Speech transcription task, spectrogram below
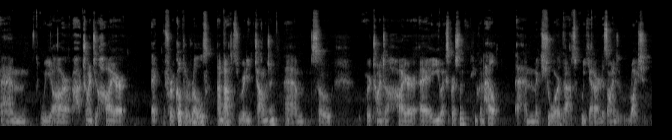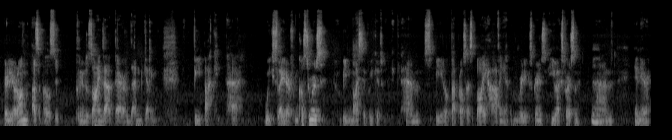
um, we are trying to hire uh, for a couple of roles, and that is really challenging. Um, so we're trying to hire a UX person who can help um, make sure that we get our designs right earlier on, as opposed to putting designs out there and then getting feedback uh, weeks later from customers. It would be nice if we could um, speed up that process by having a really experienced UX person Mhm. um, in here.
